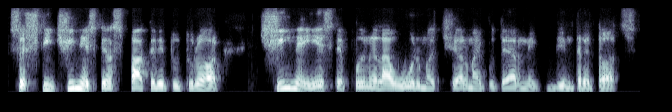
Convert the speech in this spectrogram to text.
să știi cine este în spatele tuturor, cine este până la urmă cel mai puternic dintre toți.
